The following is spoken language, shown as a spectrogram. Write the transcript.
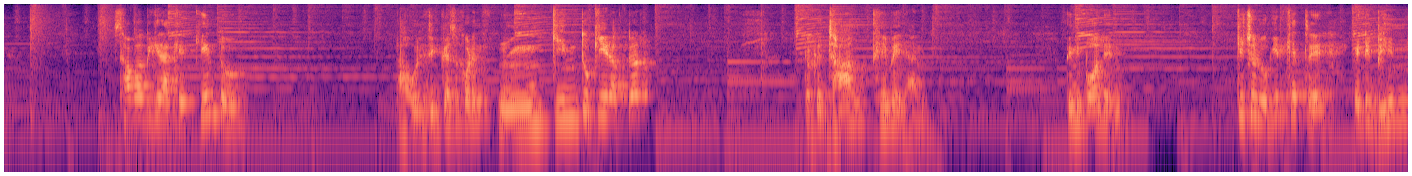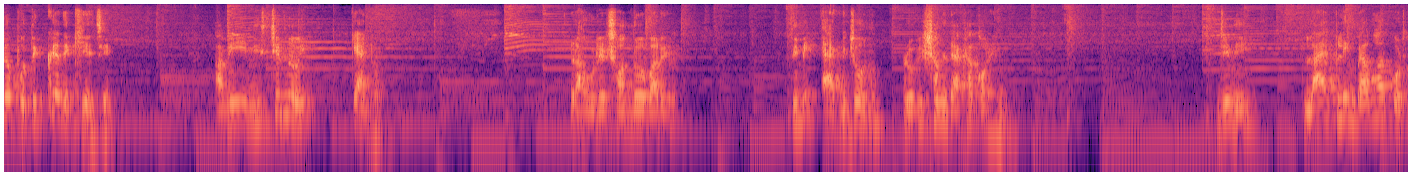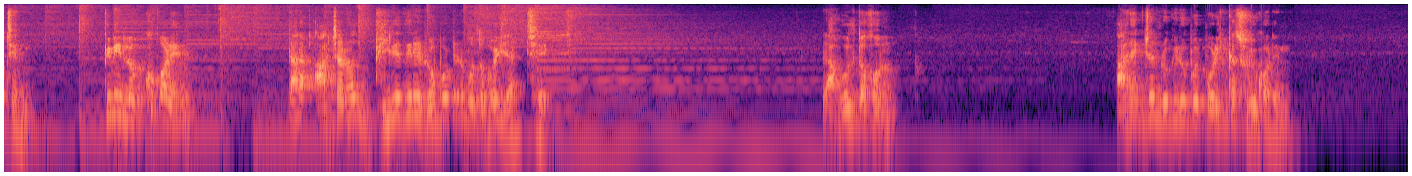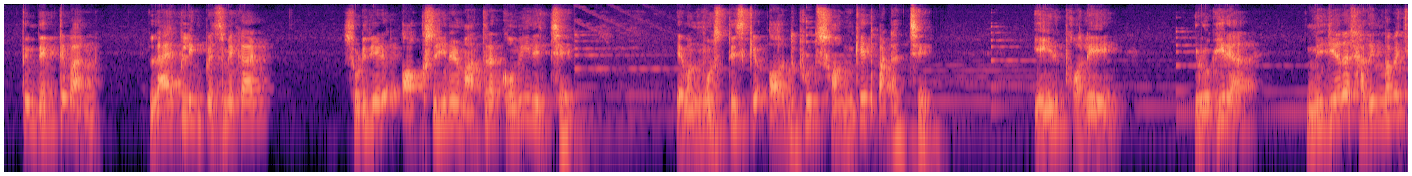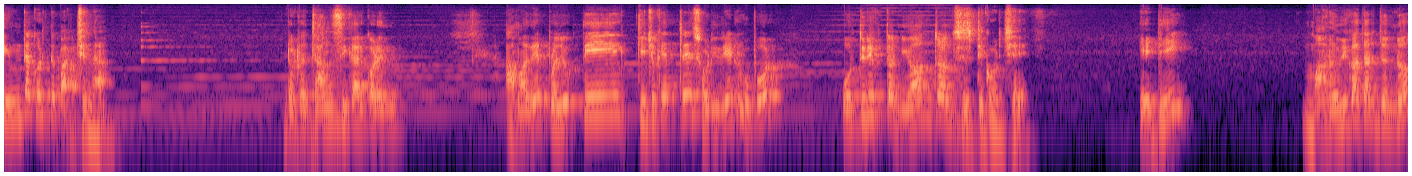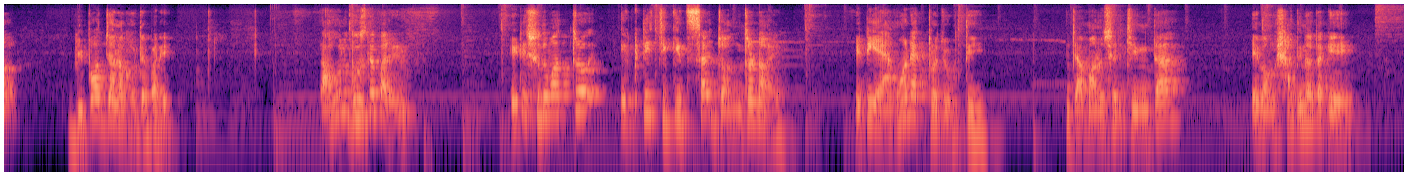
স্বাভাবিক রাখে। কিন্তু রাহুল জিজ্ঞাসা করেন কিন্তু কি ডক্টর? ডক্টর ঝাং থেমে যান। তিনি বলেন, কিছু রোগীর ক্ষেত্রে এটি ভিন্ন প্রতিক্রিয়া দেখিয়েছে। আমি নিশ্চিত নই কেন। রাহুলের সন্দেহ বাড়ে। তিনি একজন রোগীর সঙ্গে দেখা করেন। যিনি লাইফ লিঙ্ক ব্যবহার করছেন। তিনি লক্ষ্য করেন, তার আচরণ ধীরে ধীরে রোবটের মতো হয়ে যাচ্ছে। রাহুল তখন আরেকজন রোগীর উপর পরীক্ষা শুরু করেন। তিনি দেখতে পান, লাইফ লিঙ্ক পেসমেকার শরীরের অক্সিজেনের মাত্রা কমিয়ে দিচ্ছে। এবং মস্তিষ্কে অদ্ভুত সংকেত পাঠাচ্ছে। এর ফলে রোগীরা নিজেরা স্বাধীনভাবে চিন্তা করতে পারছে না। ডক্টর ঝাং স্বীকার করেন, আমাদের প্রযুক্তি কিছু ক্ষেত্রে শরীরের উপর অতিরিক্ত নিয়ন্ত্রণ সৃষ্টি করছে। এটি মানবিকতার জন্য বিপজ্জনক হতে পারে। রাহুল বুঝতে পারেন, এটি শুধুমাত্র একটি চিকিৎসার যন্ত্র নয় এটি এমন এক প্রযুক্তি যা মানুষের চিন্তা এবং স্বাধীনতাকে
